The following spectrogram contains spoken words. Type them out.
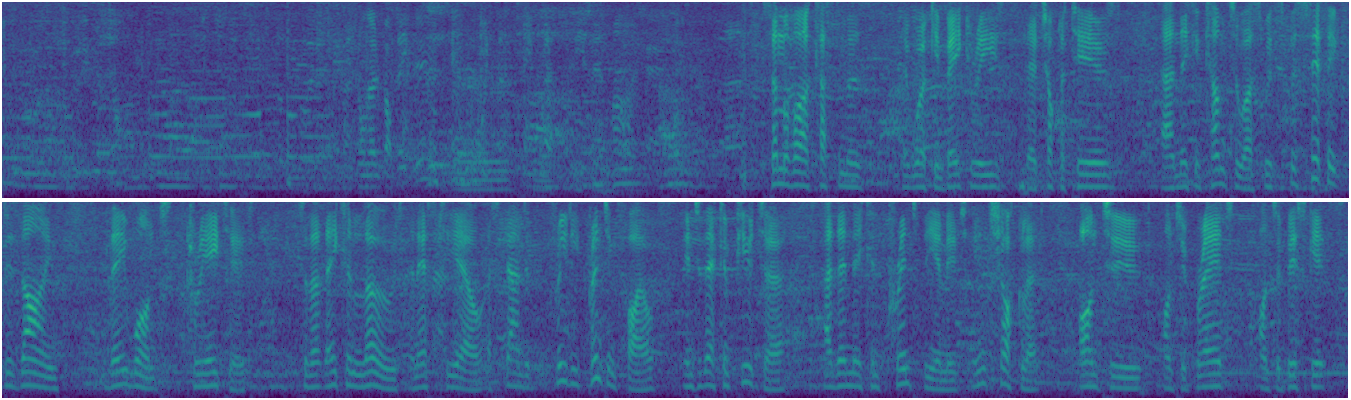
un journal particulier. Some of our customers, they work in bakeries, they're chocolatiers, and they can come to us with specific designs they want created so that they can load an STL, a standard 3D printing file, into their computer, and then they can print the image in chocolate onto, onto bread, onto biscuits.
